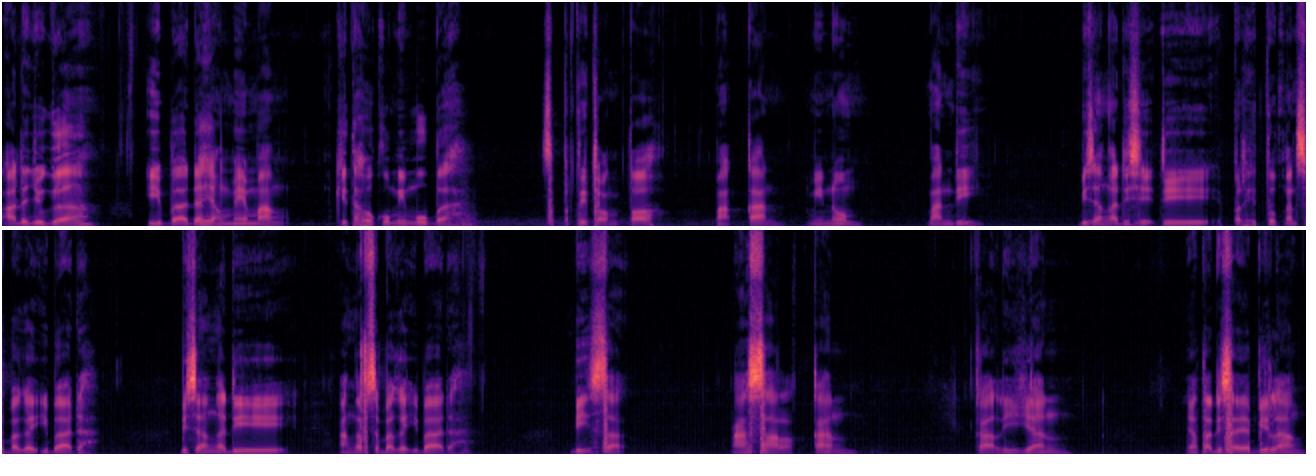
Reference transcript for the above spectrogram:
Ada juga ibadah yang memang kita hukumi mubah. Seperti contoh makan minum mandi. Bisa nggak di, diperhitungkan sebagai ibadah? Bisa nggak dianggap sebagai ibadah? Bisa. Asalkan kalian yang tadi saya bilang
